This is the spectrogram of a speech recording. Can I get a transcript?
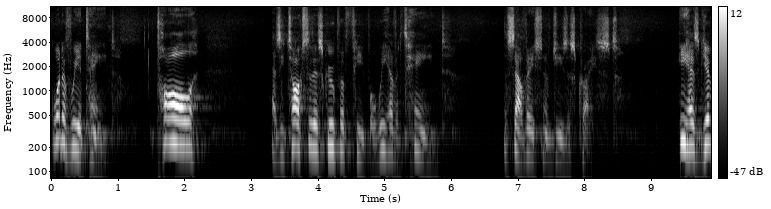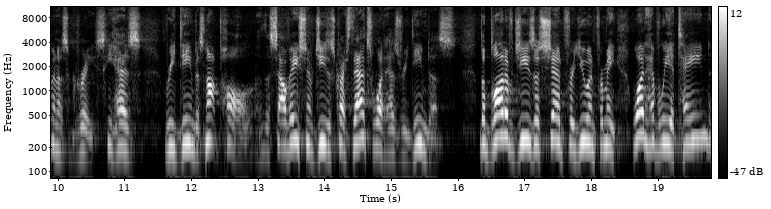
What have we attained? Paul, as he talks to this group of people, we have attained the salvation of Jesus Christ. He has given us grace. He has redeemed us. Not Paul, the salvation of Jesus Christ. That's what has redeemed us. The blood of Jesus shed for you and for me. What have we attained?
